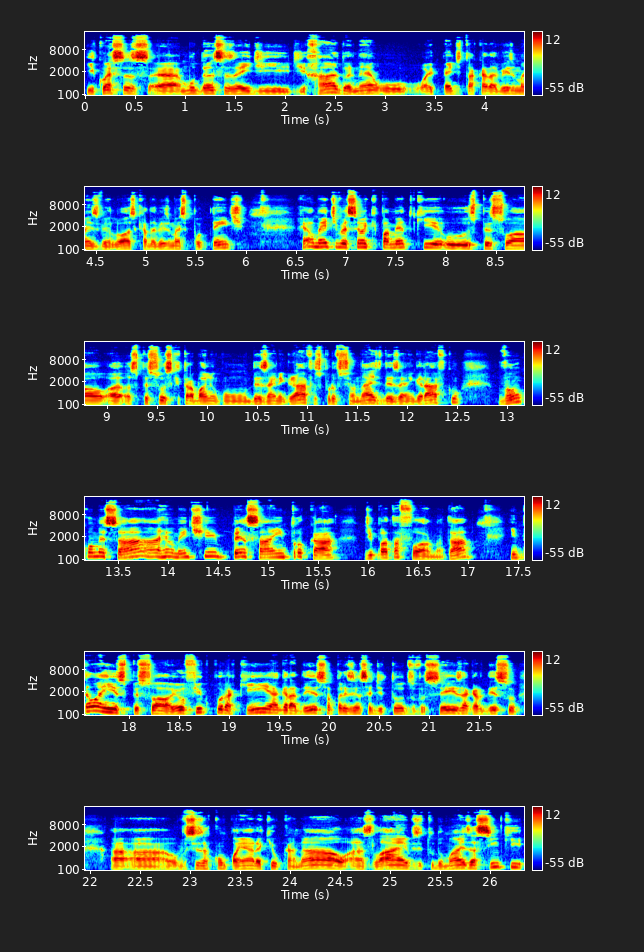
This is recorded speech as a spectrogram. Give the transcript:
e com essas uh, mudanças aí de, de hardware, né, o, o iPad está cada vez mais veloz, cada vez mais potente realmente vai ser um equipamento que os pessoal, as pessoas que trabalham com design gráfico, os profissionais de design gráfico, vão começar a realmente pensar em trocar de plataforma, tá? Então é isso, pessoal. Eu fico por aqui, agradeço a presença de todos vocês, agradeço a, a vocês acompanhar aqui o canal, as lives e tudo mais. Assim que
